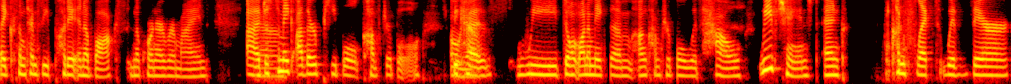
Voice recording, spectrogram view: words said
like sometimes we put it in a box in the corner of our mind uh, yeah. just to make other people comfortable because oh, yeah. we don't want to make them uncomfortable with how we've changed and c- conflict with their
